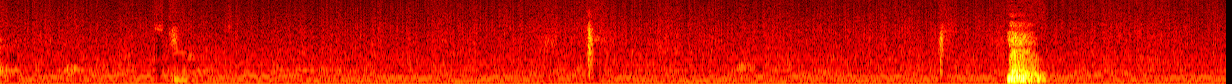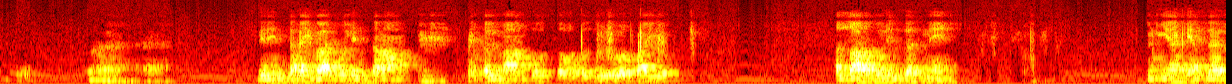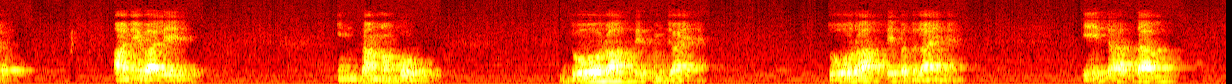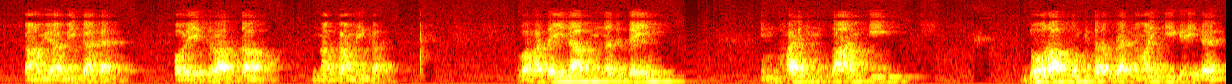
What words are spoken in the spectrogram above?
میری انتہائی بات بول احترام مسلمان دوستوں اور بزرگوں اور بھائیوں، اللہ رب العزت نے دنیا کے اندر آنے والے انسانوں کو دو راستے سمجھائے ہیں، دو راستے بدلائے ہیں۔ ایک راستہ کامیابی کا ہے اور ایک راستہ ناکامی کا ہے۔ وہ حدینہ نجدین ان ہر انسان کی دو راستوں کی طرف رہنمائی کی گئی ہے۔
